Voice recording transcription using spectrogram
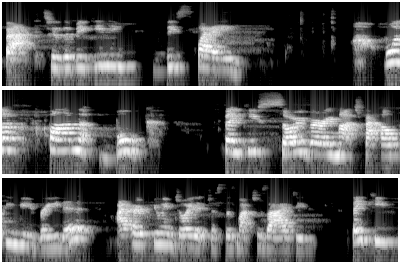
back to the beginning, this way. What a fun book. Thank you so very much for helping me read it. I hope you enjoyed it just as much as I did. Thank you.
